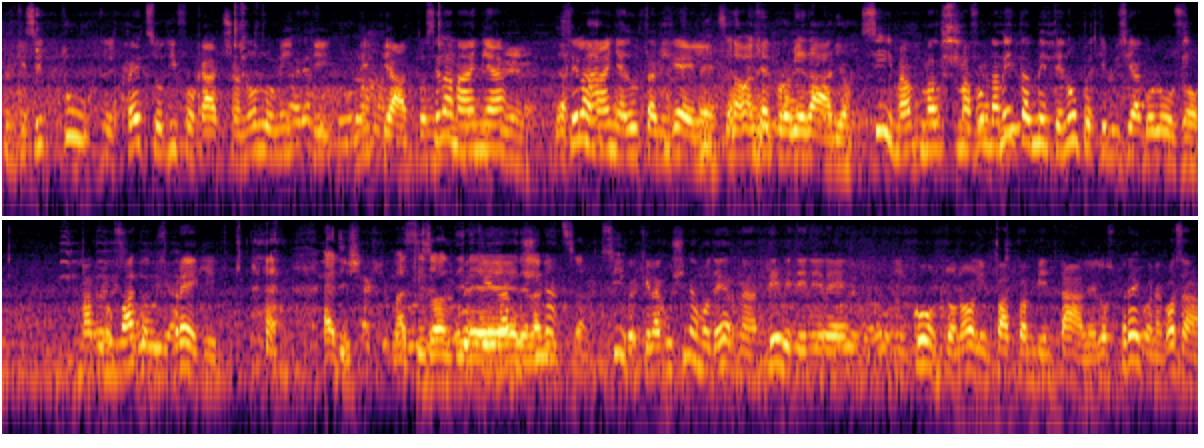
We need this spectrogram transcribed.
Perché se tu il pezzo di focaccia non lo metti nel piatto, se la magna, se la magna tutta Michele. Se la mangia il proprietario. Sì, ma, ma- ma fondamentalmente non perché lui sia goloso, ma per un fatto di sprechi. eh dici, ma sti soldi de- la della cucina, pizza. sì, perché la cucina moderna deve tenere in conto no, l'impatto ambientale. Lo spreco è una cosa.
